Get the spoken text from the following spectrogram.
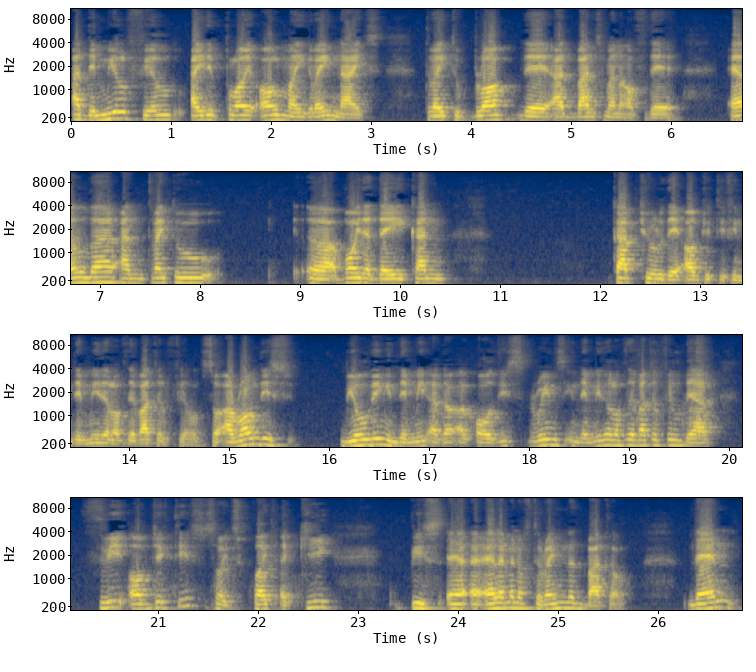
at the middle field, I deploy all my Grey Knights, try to block the advancement of the Eldar and try to uh, avoid that they can capture the objective in the middle of the battlefield. So around this building in the middle, uh, or these ruins in the middle of the battlefield, there are three objectives. So it's quite a key piece uh, uh element of terrain in that battle. Then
